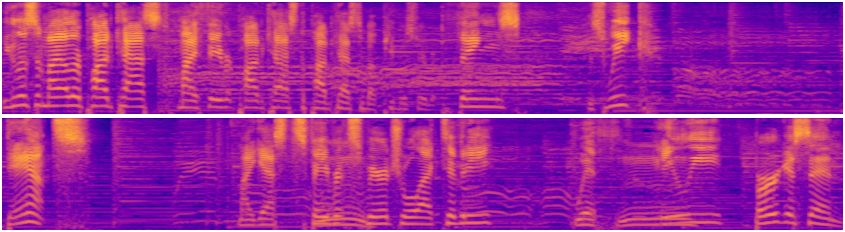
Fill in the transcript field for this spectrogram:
You can listen to my other podcast, my favorite podcast, the podcast about people's favorite things. This week, dance. My guest's favorite Mm. spiritual activity with Haley Bergeson.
